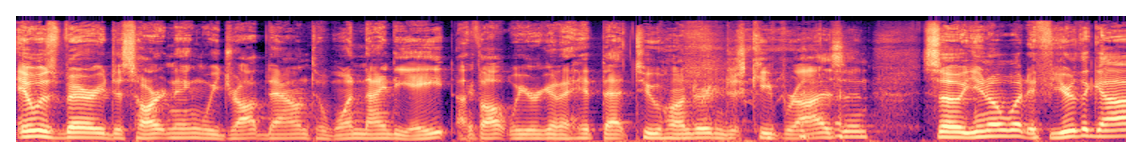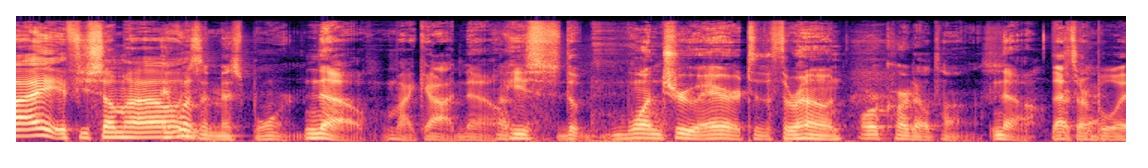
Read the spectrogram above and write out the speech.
It was very disheartening. We dropped down to 198. I thought we were going to hit that 200 and just keep rising. so, you know what? If you're the guy, if you somehow. It wasn't misborn No. My God, no. He's the one true heir to the throne. or Kardell Thomas. No, that's our boy.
